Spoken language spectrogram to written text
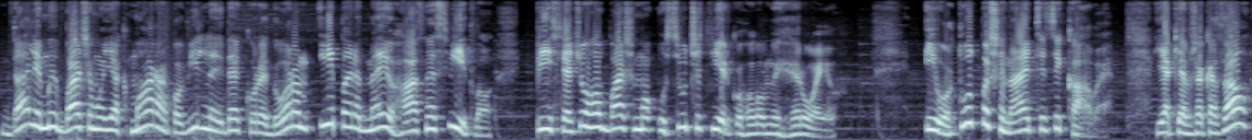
Далі ми бачимо, як Мара повільно йде коридором і перед нею гасне світло, після чого бачимо усю четвірку головних героїв. І отут починається цікаве. Як я вже казав,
